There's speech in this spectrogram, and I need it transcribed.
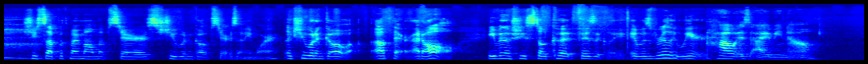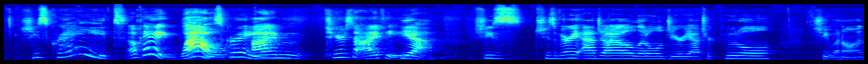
she slept with my mom upstairs. She wouldn't go upstairs anymore. Like she wouldn't go up there at all. Even though she still could physically. It was really weird. How is Ivy now? She's great. Okay, wow. She's great. I'm cheers to Ivy. Yeah, she's she's a very agile little geriatric poodle. She went on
